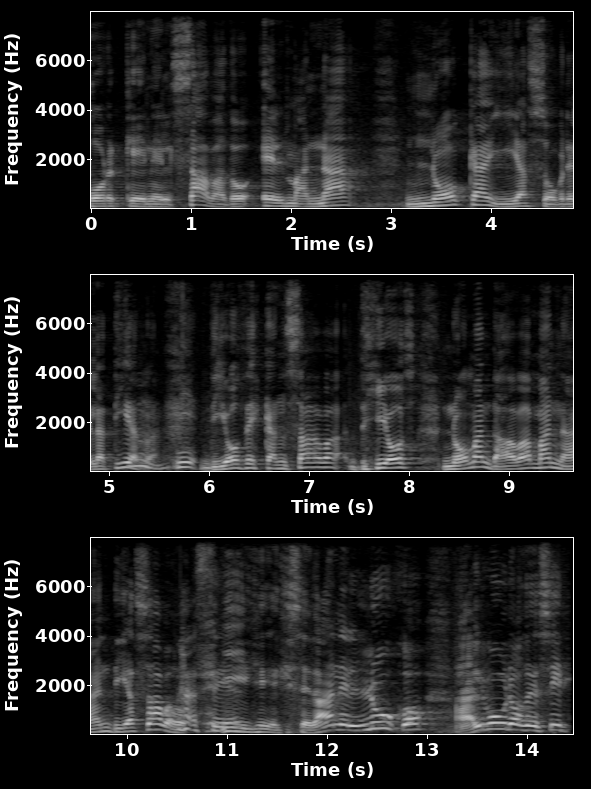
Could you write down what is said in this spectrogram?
Porque en el sábado el maná no caía sobre la tierra. Mm, Dios descansaba, Dios no mandaba maná en día sábado. Y, y se dan el lujo a algunos de decir,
